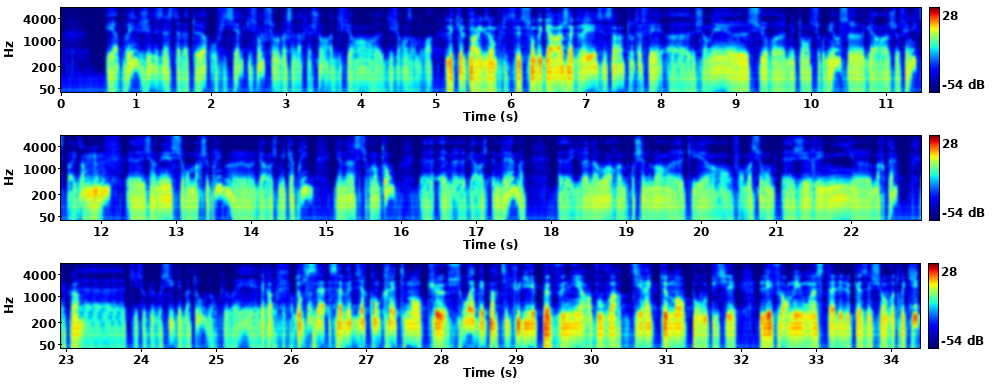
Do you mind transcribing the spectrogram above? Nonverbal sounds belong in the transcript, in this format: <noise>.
et après, j'ai des installateurs officiels qui sont sur le bassin d'Arcachon à différents, euh, différents endroits. Lesquels par exemple? Ce sont des garages agréés, c'est ça? Tout à fait. Euh, j'en ai euh, sur, mettons, sur Mios, garage Phoenix par exemple. Mhm. J'en ai sur Marche Prime, garage Méca Prime. Il y en a sur Lanton, garage MVM. il va y en avoir un prochainement qui est en formation, Jérémy Martin, qui s'occupe aussi des bateaux. Donc, vous voyez, D'accord. Donc ça, ça veut dire concrètement que soit des particuliers peuvent venir vous voir directement pour que vous puissiez les former ou installer le cas échéant votre kit,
